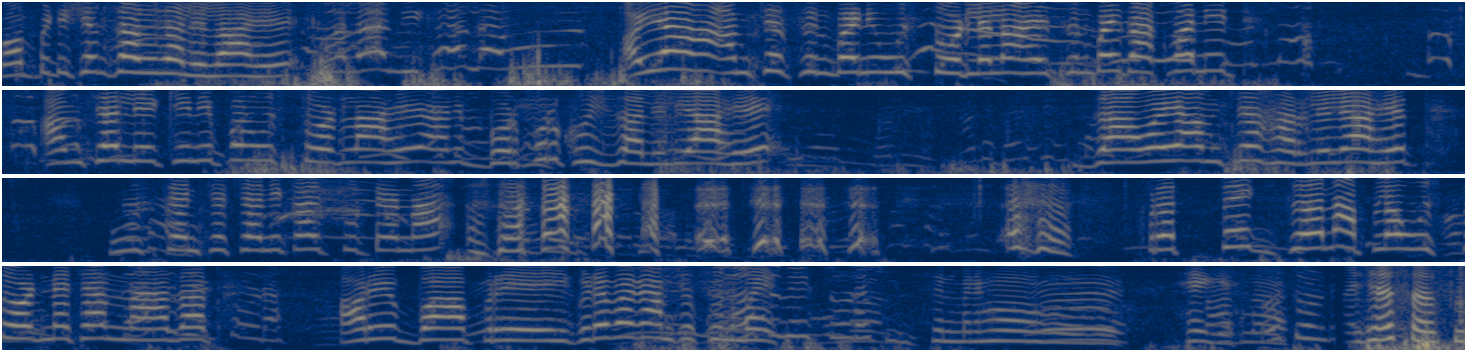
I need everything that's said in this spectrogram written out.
कॉम्पिटिशन चालू झालेलं आहे. अय्या आमच्या सुनबाईने ऊस तोडलेला आहे. सुनबाई दाखवा नीट. आमच्या लेकीने पण ऊस तोडला आहे आणि भरपूर खुश झालेली आहे. जावई आमचे हरलेले आहेत. ऊस त्यांच्याच्याने काय तुटे ना? प्रत्येक जण आपला ऊस तोडण्याच्या नादात. अरे बाप रे इकडे बघा आमच्या सुनबाई. सुनबाई हो हो हो. हे घे. माझ्या सासू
